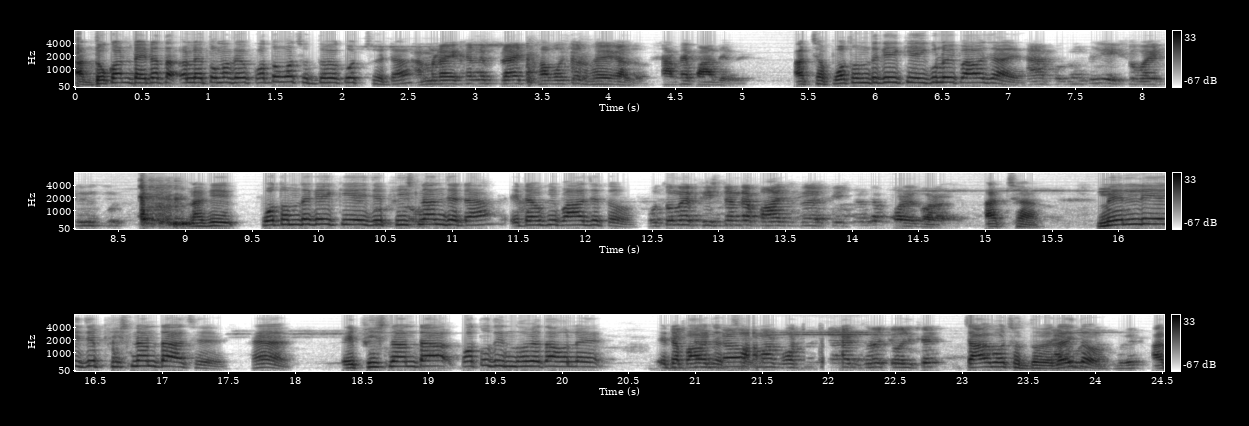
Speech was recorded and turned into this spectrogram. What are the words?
আর দোকানটা এটা তাহলে তোমাদের কত বছর ধরে করছ এটা? আমরা এখানে প্রায় ছ বছর হয়ে গেল সাথে পা দেবে। আচ্ছা প্রথম থেকেই কি এইগুলোই পাওয়া যায়? হ্যাঁ প্রথম থেকেই সবাই নাকি প্রথম থেকেই কি এই যে ফিশ নান যেটা এটাও কি পাওয়া যেত? প্রথমে ফিস্টানটা পাঁচ ফিস্টানটা পরে করা আচ্ছা মেনলি এই যে ফিশ নানটা আছে হ্যাঁ এই ফিশ নানটা কতদিন ধরে তাহলে এটা পাওয়া যাচ্ছে? আমার বছর চার ধরে চলছে। চার বছর ধরে তাই তো। আর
